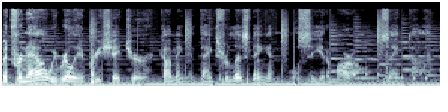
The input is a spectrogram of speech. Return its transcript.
But for now, we really appreciate your coming and thanks for listening, and we'll see you tomorrow, same time.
